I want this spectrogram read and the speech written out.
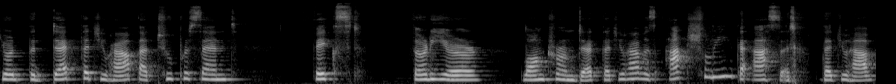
your the debt that you have, that 2% fixed 30 year long term debt that you have is actually the asset that you have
